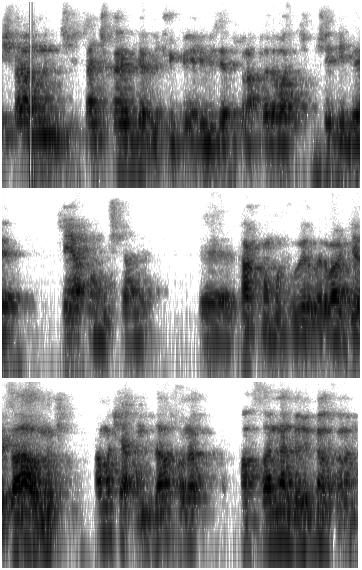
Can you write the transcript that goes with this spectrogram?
İşveren bunu işten çıkarabilirdi çünkü elimizde tutanakları var. Hiçbir şekilde şey yapmamış yani. E, takmamış, uyarıları var. Ceza almış. Ama şey yapmamış. Daha sonra hastaneden döndükten sonra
